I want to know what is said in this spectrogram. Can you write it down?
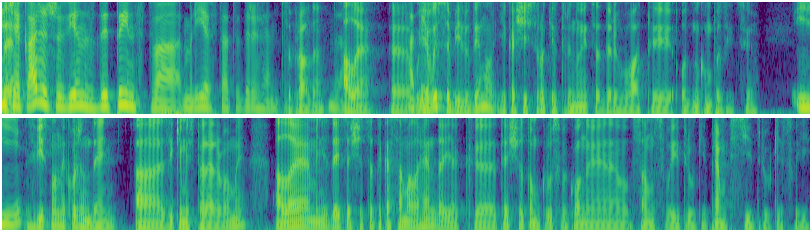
Це- ще каже, що він з дитинства мріяв стати диригентом. Це правда. Да. Але е, А ти- уяви собі людину, яка 6 років тренується диригувати одну композицію. І Звісно, не кожен день, а з якимись перервами. Але мені здається, що це така сама легенда, як е, те, що Том Круз виконує сам свої трюки, прям всі трюки свої.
